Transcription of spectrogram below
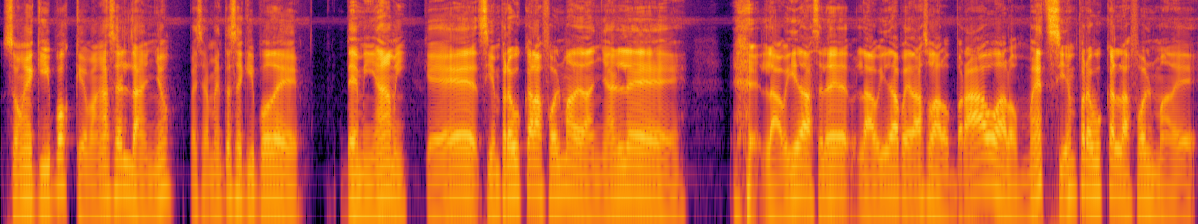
son equipos que van a hacer daño, especialmente ese equipo de, Miami, que siempre busca la forma de dañarle la vida, hacerle la vida a pedazos a los Bravos, a los Mets, siempre buscan la forma de,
